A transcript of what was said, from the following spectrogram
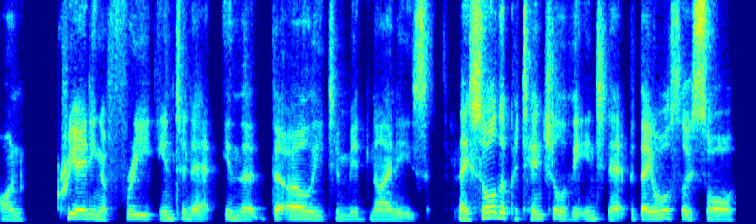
on creating a free internet in the the early to mid 90s. They saw the potential of the internet, but they also saw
